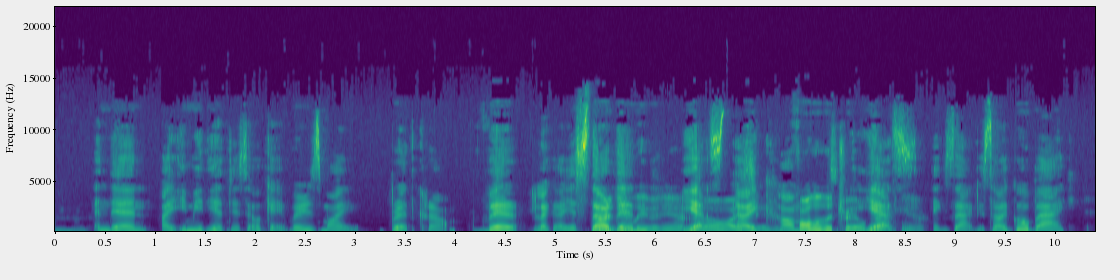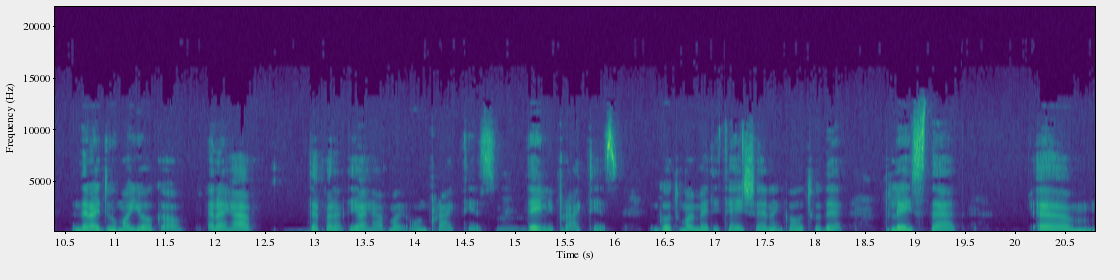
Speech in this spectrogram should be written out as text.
Mm-hmm. and then I immediately say, okay, where is my breadcrumb? Where, like I started. Where did you leave it? Yeah. Yes, Oh, I, I, see. Come. Follow the trail yes, back. Yeah. exactly. So I go back and then I do my yoga and I have definitely I have my own practice, Hmm. daily practice. Go to my meditation and go to the place that, um,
